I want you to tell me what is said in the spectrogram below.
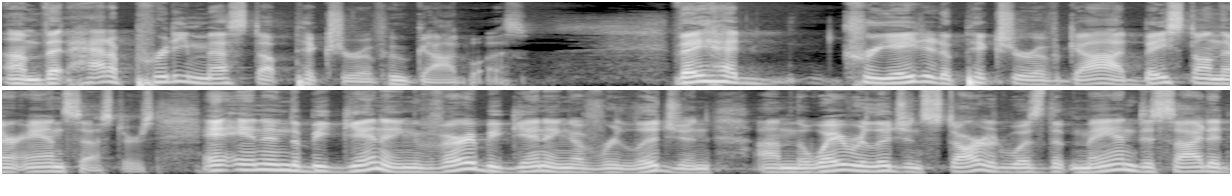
um, that had a pretty messed up picture of who God was. They had created a picture of God based on their ancestors. And, and in the beginning, the very beginning of religion, um, the way religion started was that man decided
